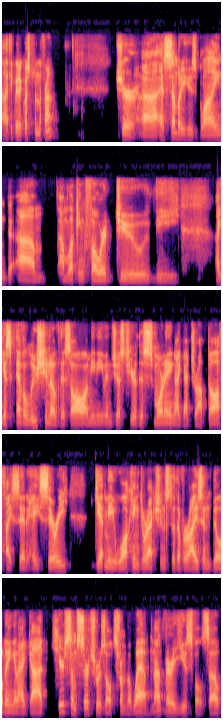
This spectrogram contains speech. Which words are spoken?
I think we had a question in the front. Sure. Uh, as somebody who's blind, um, I'm looking forward to the, I guess, evolution of this all. I mean, even just here this morning, I got dropped off. I said, Hey Siri, get me walking directions to the Verizon building. And I got, here's some search results from the web, not very useful. So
